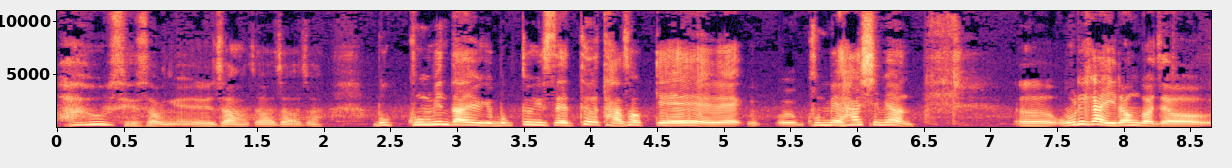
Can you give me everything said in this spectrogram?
아유, 세상에. 자, 자, 자, 자. 목, 국민다육이 목둥이 세트 다섯 개 구매하시면 어, 우리가 이런 거죠.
